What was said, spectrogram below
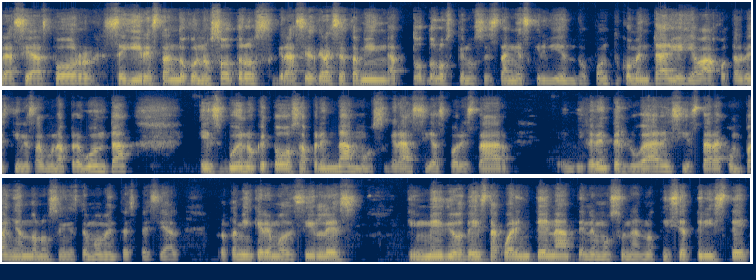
Gracias por seguir estando con nosotros. Gracias, gracias también a todos los que nos están escribiendo. Pon tu comentario ahí abajo, tal vez tienes alguna pregunta. Es bueno que todos aprendamos. Gracias por estar en diferentes lugares y estar acompañándonos en este momento especial. Pero también queremos decirles que en medio de esta cuarentena tenemos una noticia triste,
